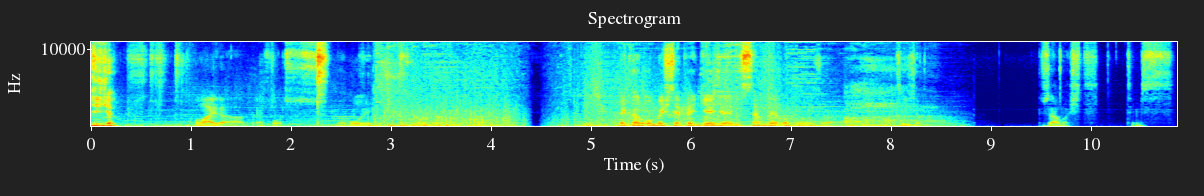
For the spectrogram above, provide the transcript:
Cici. Kolaydı abi. Efos. Bu oyun. Tekrar 15 TP GC'ne gitsem de bakalım. Diyeceğim. Güzel maçtı. symptoms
